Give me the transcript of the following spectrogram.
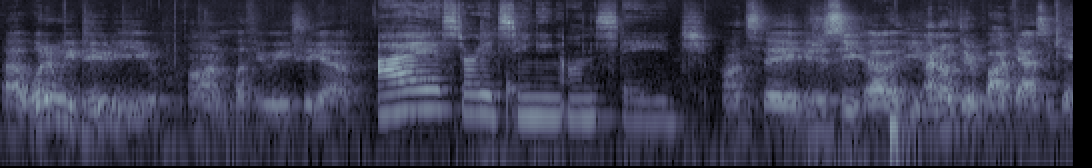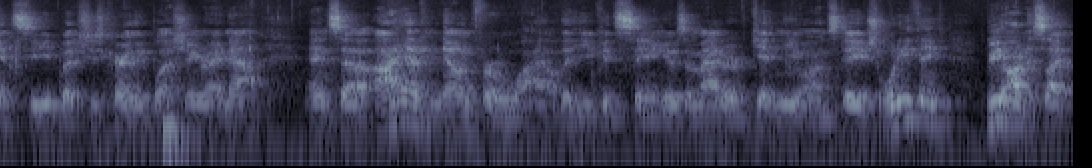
Uh, what did we do to you on a few weeks ago? I started singing on stage. On stage, you just see. Uh, you, I know through a podcast you can't see, but she's currently blushing right now. And so I have known for a while that you could sing. It was a matter of getting you on stage. So what do you think? Be honest, like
